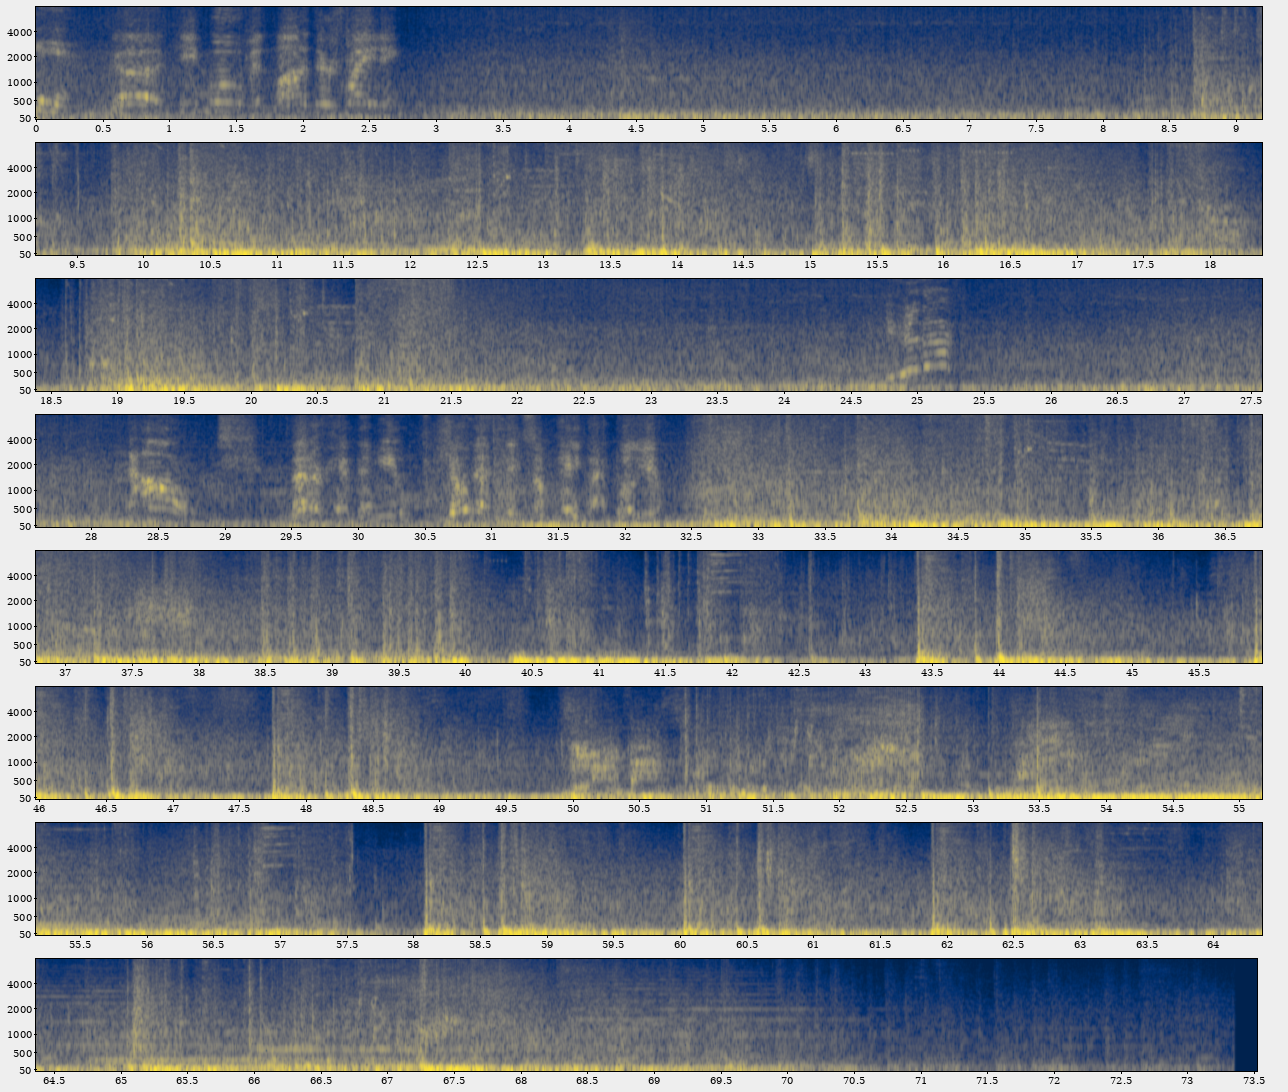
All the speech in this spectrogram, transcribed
Good. Keep moving. Monitor's waiting. Show that thing some payback, will you?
